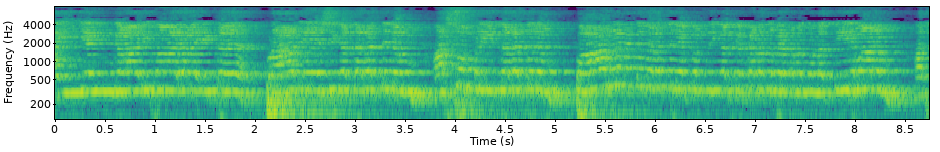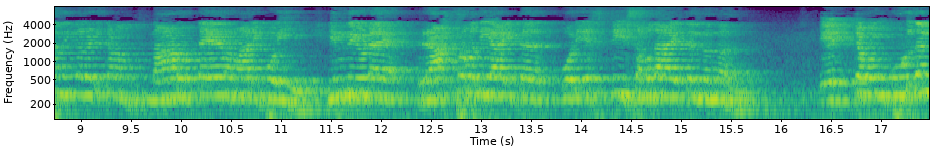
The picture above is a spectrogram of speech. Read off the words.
അയ്യങ്കാളിമാരായിട്ട് പ്രാദേശിക തലത്തിലും അസംബ്ലി തലത്തിലും പാർലമെന്റ് തലത്തിലേക്കും നിങ്ങൾക്ക് കടന്നു വരണമെന്നുള്ള തീരുമാനം അത് നിങ്ങൾ എടുക്കണം. നാടൊട്ടേറെ മാറിപ്പോയി. ഇന്ത്യയുടെ രാഷ്ട്രപതിയായിട്ട് ഒരു എസ് ടി സമുദായത്തിൽ നിന്ന് ഏറ്റവും കൂടുതൽ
